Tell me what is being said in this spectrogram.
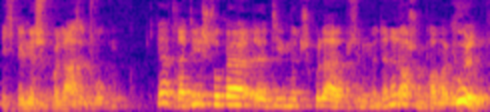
Ich will mir Schokolade drucken. Ja, 3D-Drucker, äh, die mit Schokolade habe ich im Internet auch schon ein paar Mal Cool. gesehen.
